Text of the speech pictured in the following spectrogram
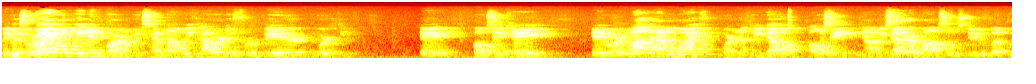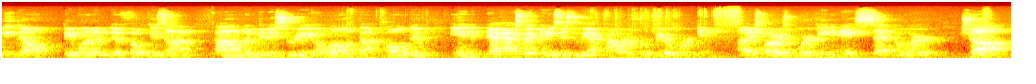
Because for I only and Barnabas have not we power to forbear working. Okay? Paul saying, okay, okay, we're allowed to have a wife, we're not, we don't. Paul is saying, now these other apostles do, but we don't. They wanted to focus on um, the ministry alone. God called them in that aspect, and He says, Do we have power for their working? Uh, as far as working a secular job.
